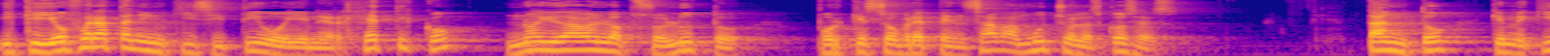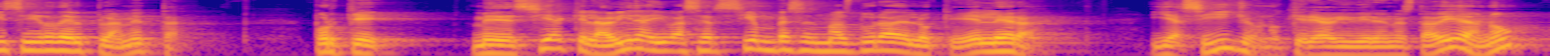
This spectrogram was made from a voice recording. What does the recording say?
Y que yo fuera tan inquisitivo y energético no ayudaba en lo absoluto, porque sobrepensaba mucho las cosas. Tanto que me quise ir del planeta, porque me decía que la vida iba a ser 100 veces más dura de lo que él era. Y así yo no quería vivir en esta vida, ¿no?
